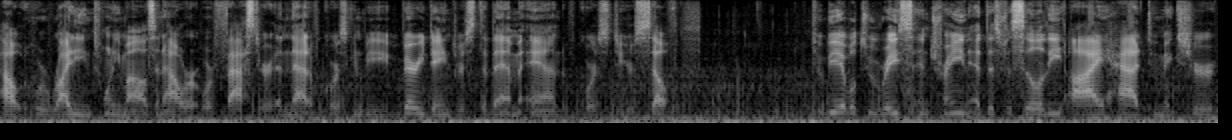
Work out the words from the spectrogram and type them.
out who are riding 20 miles an hour or faster. And that, of course, can be very dangerous to them and, of course, to yourself. To be able to race and train at this facility, I had to make sure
